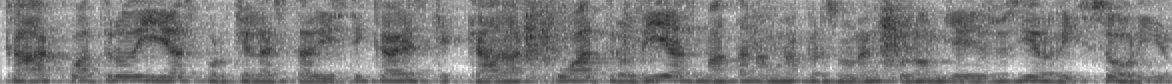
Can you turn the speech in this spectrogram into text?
cada cuatro días porque la estadística es que cada cuatro días matan a una persona en Colombia y eso es irrisorio.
